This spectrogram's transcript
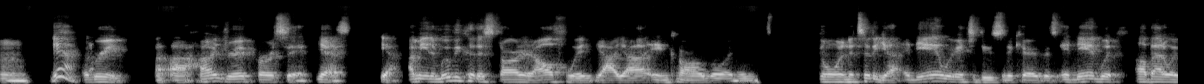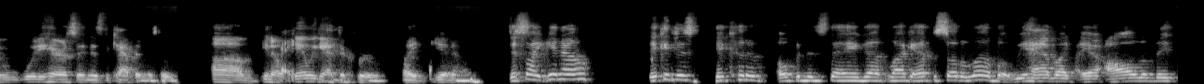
Mm. Yeah, agreed. A hundred percent. Yes. Yeah. I mean, the movie could have started off with Yaya and Carl going and going into the yacht, and then we're introduced to the characters, and then with oh by the way, Woody Harrelson is the captain of this movie. Um, you know, right. then we got the crew, like you know, just like you know, they could just they could have opened this thing up like an episode of Love, but we have like all of the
